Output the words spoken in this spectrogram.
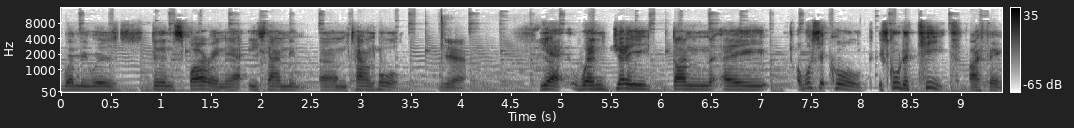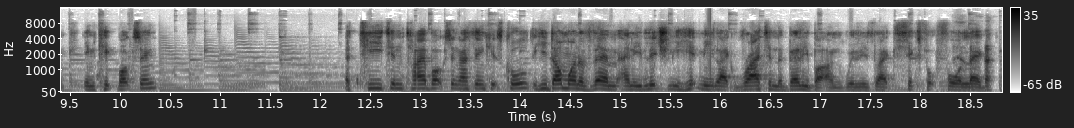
when we was doing sparring at east End um, town hall Yeah. yeah when jay done a what's it called it's called a teep i think in kickboxing a teep in thai boxing i think it's called he done one of them and he literally hit me like right in the belly button with his like six foot four leg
